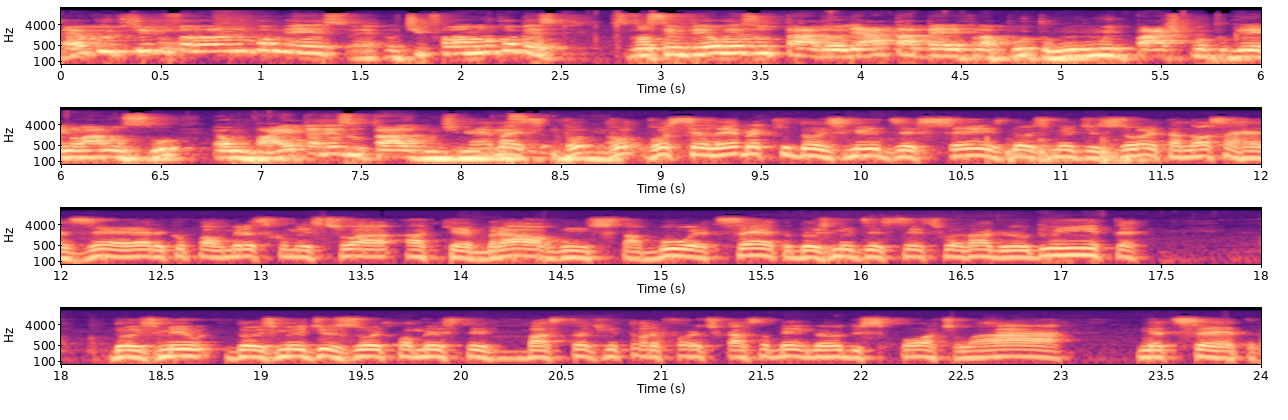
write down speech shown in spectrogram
É o que o Tico falou lá no começo. É o Tico falou no começo. Se você vê o resultado, olhar a tabela e falar, puta, um empate contra o Grêmio lá no Sul, é um baita resultado com o time. É, mas você lembra que 2016, 2018, a nossa resenha era que o Palmeiras começou a, a quebrar alguns tabu, etc. 2016 foi lá, ganhou do Inter. 2000, 2018, o Palmeiras teve bastante vitória fora de casa, também ganhou do esporte lá e etc.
